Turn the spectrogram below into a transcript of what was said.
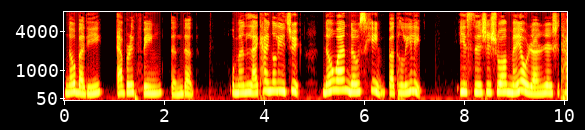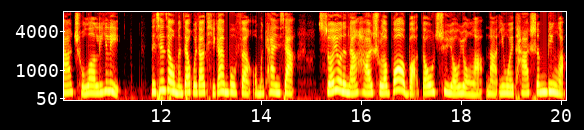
nobody、everything 等等。我们来看一个例句：No one knows him but Lily。意思是说没有人认识他，除了 Lily。那现在我们再回到题干部分，我们看一下，所有的男孩除了 Bob 都去游泳了，那因为他生病了。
